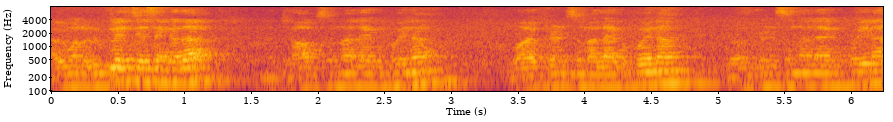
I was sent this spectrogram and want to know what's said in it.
అవి మనం రిప్లేస్ చేసాం కదా. జాబ్స్ ఉన్నా లేకపోయినా బాయ్ ఫ్రెండ్స్ ఉన్నా లేకపోయినా గర్ల్ ఫ్రెండ్స్ ఉన్నా లేకపోయినా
